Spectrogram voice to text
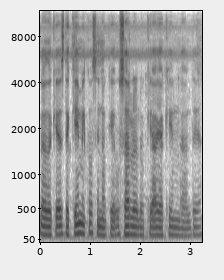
lo que es de químicos, sino que usarlo lo que hay aquí en la aldea.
